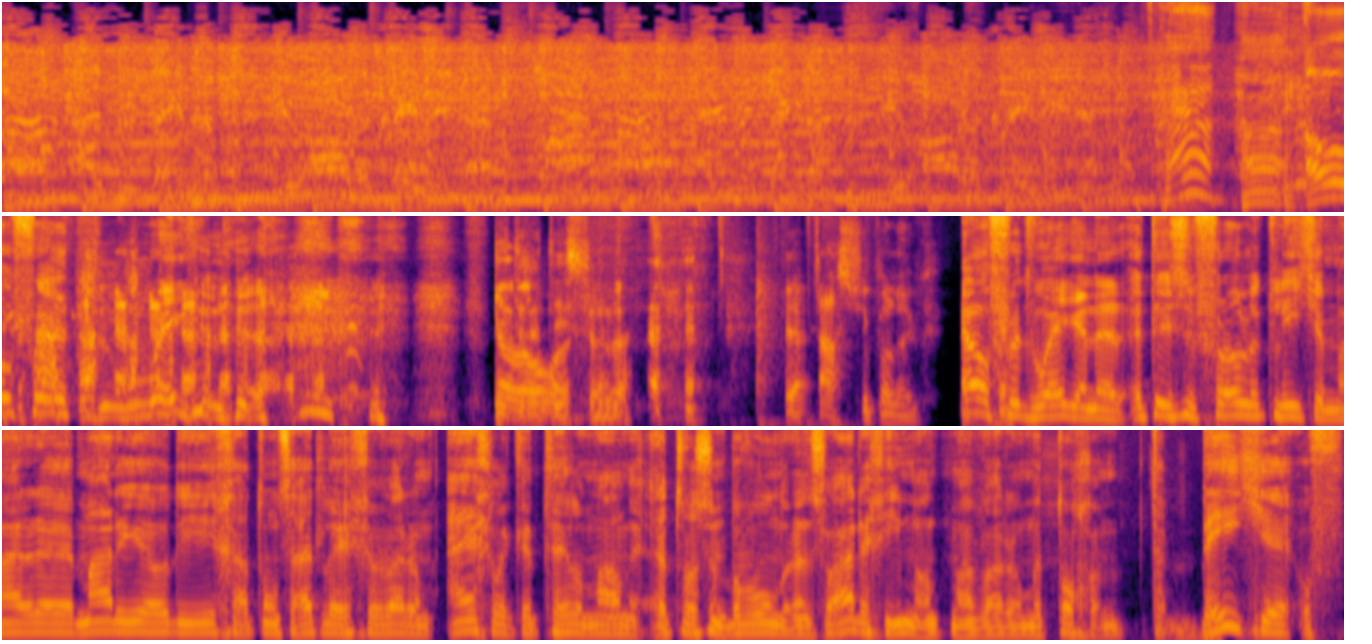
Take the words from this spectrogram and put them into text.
ah, Alfred Wegener, you are a crazy man. Ah, ah, Alfred Wegener, you are a crazy man. Ha, ha, Alfred Wegener. Pieter, het is van. Ja, superleuk. Alfred Wegener. Het is een vrolijk liedje, maar eh, Mario die gaat ons uitleggen waarom eigenlijk het helemaal... Het was een bewonderenswaardig iemand, maar waarom het toch een beetje, of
